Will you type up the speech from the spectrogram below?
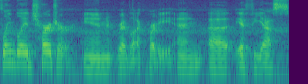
Flameblade Charger in Red Black Party? And uh, if yes,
